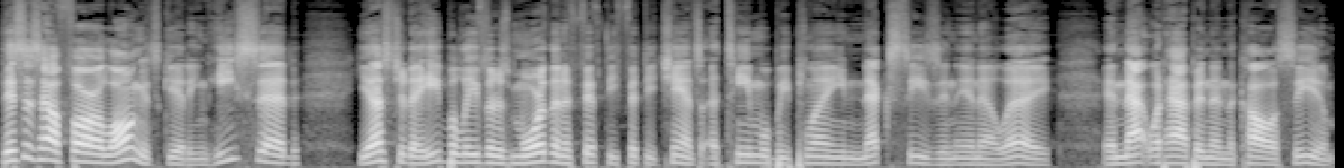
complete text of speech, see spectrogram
This is how far along it's getting. He said yesterday he believes there's more than a 50-50 chance a team will be playing next season in LA and that would happen in the Coliseum.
